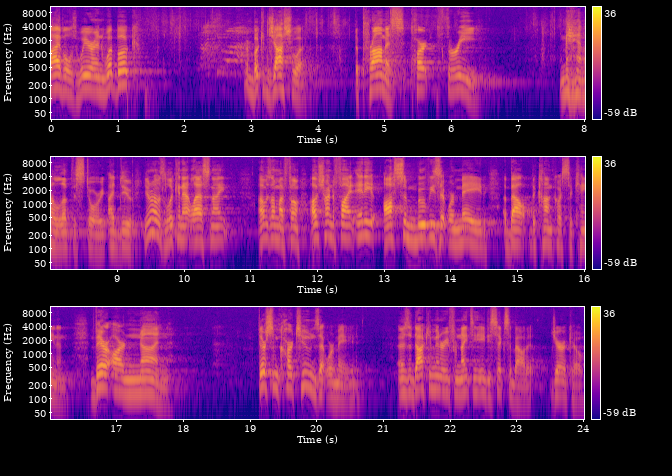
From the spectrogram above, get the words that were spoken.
Bibles, we are in what book? Joshua. We're in book of Joshua. The Promise, part three. Man, I love this story. I do. You know what I was looking at last night? I was on my phone. I was trying to find any awesome movies that were made about the conquest of Canaan. There are none. There's some cartoons that were made. And There's a documentary from 1986 about it, Jericho.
